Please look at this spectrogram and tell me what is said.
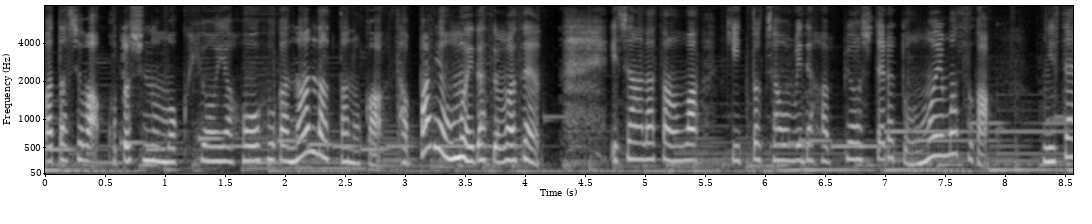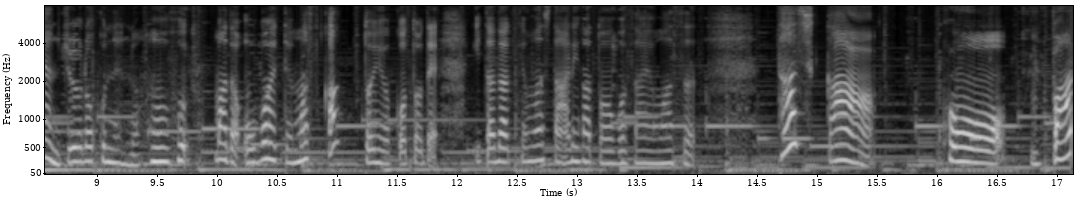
私は今年の目標や抱負が何だったのかさっぱり思い出せません。石原さんはきっと茶帯で発表してると思いますが、2016年の抱負、まだ覚えてますか？ということで、いただきました。ありがとうございます。確か、こう、万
